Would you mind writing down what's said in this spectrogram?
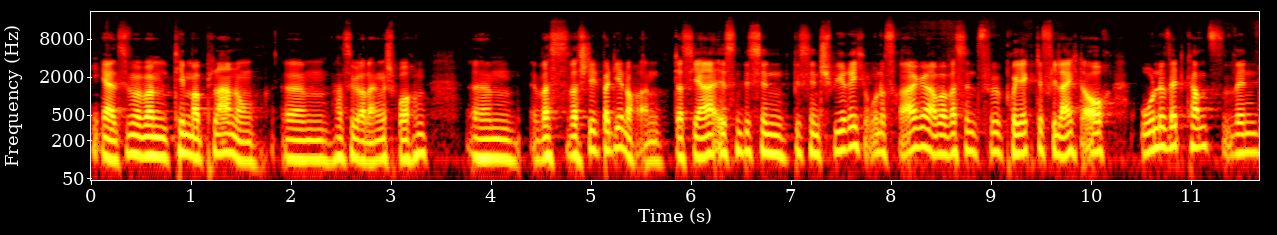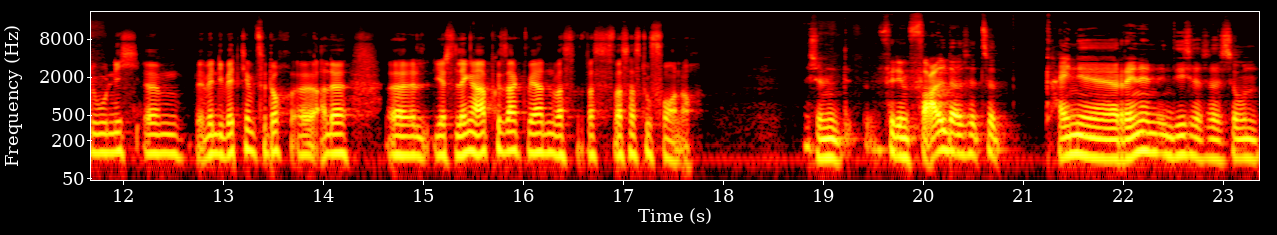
Ja, jetzt sind wir beim Thema Planung, ähm, hast du gerade angesprochen. Ähm, was, was steht bei dir noch an? Das Jahr ist ein bisschen, bisschen schwierig, ohne Frage, aber was sind für Projekte vielleicht auch ohne Wettkampf, wenn du nicht, ähm, wenn die Wettkämpfe doch äh, alle äh, jetzt länger abgesagt werden, was, was, was hast du vor noch? Also für den Fall, dass jetzt keine Rennen in dieser Saison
